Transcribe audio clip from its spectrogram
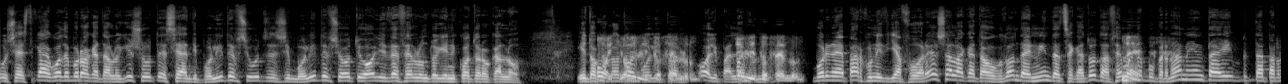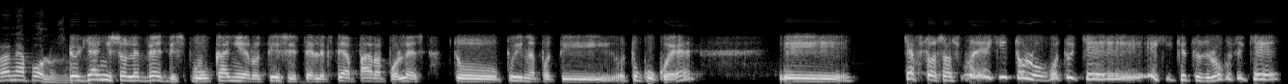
ουσιαστικά εγώ δεν μπορώ να καταλογίσω ούτε σε αντιπολίτευση ούτε σε συμπολίτευση ότι όλοι δεν θέλουν το γενικότερο καλό ή το Όχι, καλό των πολιτών. Όλοι παλεύουν. Όλοι το θέλουν. Μπορεί να υπάρχουν οι διαφορές, αλλά κατά 80-90% τα θέματα ναι. που περνάνε είναι τα, τα περνάνε από όλους. Και ο Γιάννης Ολεβέντης που κάνει ερωτήσεις τελευταία πάρα πολλές που είναι από τη, του ΚΚΕ. Ε, και αυτός ας πούμε έχει το λόγο του και έχει και τους λόγους του και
